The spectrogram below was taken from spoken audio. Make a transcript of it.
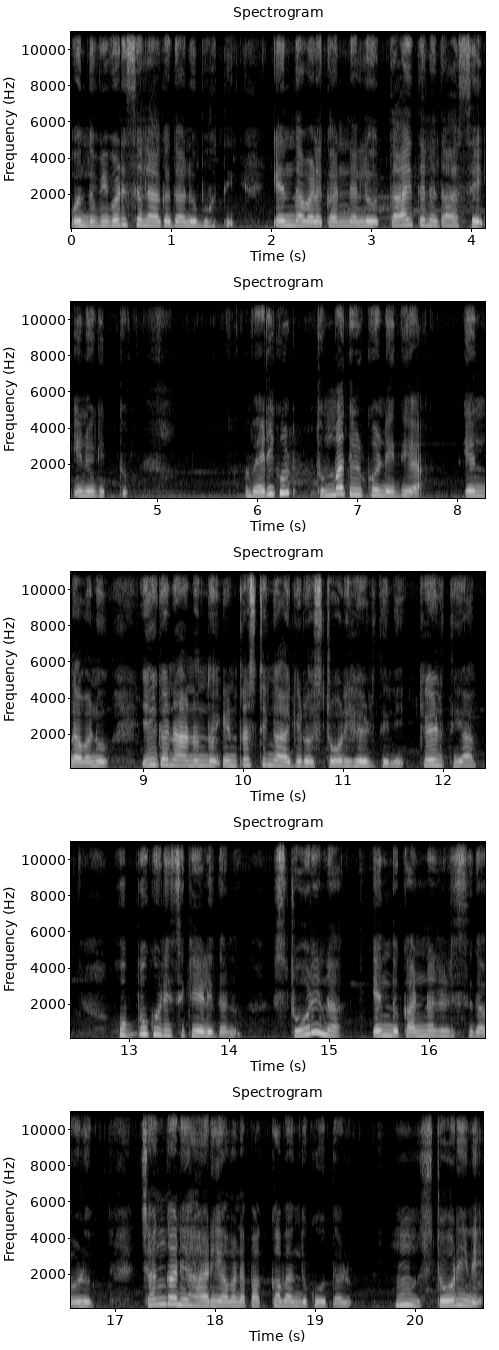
ಒಂದು ವಿವರಿಸಲಾಗದ ಅನುಭೂತಿ ಎಂದವಳ ಕಣ್ಣಲ್ಲೂ ತಾಯ್ತನದ ಆಸೆ ಇನುಗಿತ್ತು ವೆರಿ ಗುಡ್ ತುಂಬ ತಿಳ್ಕೊಂಡಿದ್ದೀಯಾ? ಎಂದವನು. ಈಗ ನಾನೊಂದು ಇಂಟ್ರೆಸ್ಟಿಂಗ್ ಆಗಿರೋ ಸ್ಟೋರಿ ಹೇಳ್ತೀನಿ. ಕೇಳ್ತೀಯಾ? ಹುಬ್ಬು ಗುಡಿಸಿ ಕೇಳಿದನು. ಸ್ಟೋರಿನ? ಎಂದು ಕಣ್ಣರಳಿಸಿದವಳು ಚಂಗನೆ ಹಾರಿ ಅವನ ಪಕ್ಕ ಬಂದು ಕೂತಳು. ಹ್ಞೂ ಸ್ಟೋರಿನೇ.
